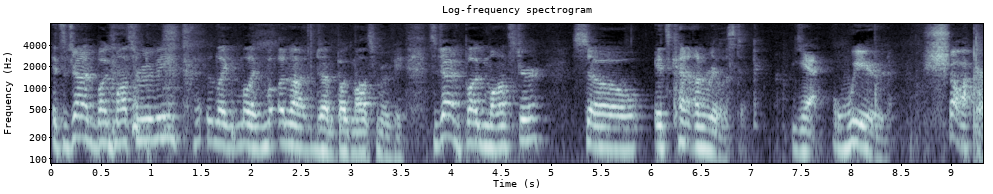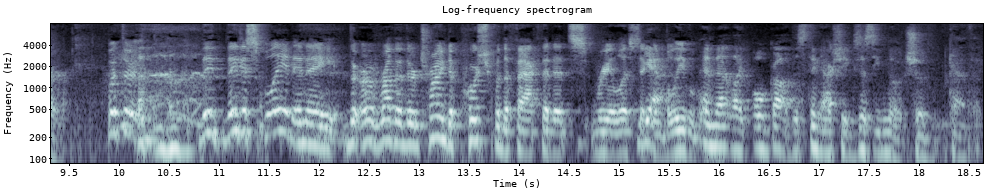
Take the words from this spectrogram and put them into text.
it's a giant bug monster movie. like like not a giant bug monster movie. It's a giant bug monster. So it's kind of unrealistic, Yeah. weird, shocker. But they're, they they display it in a, or rather, they're trying to push for the fact that it's realistic and believable. and that like oh god, this thing actually exists even though it shouldn't, kind of thing.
